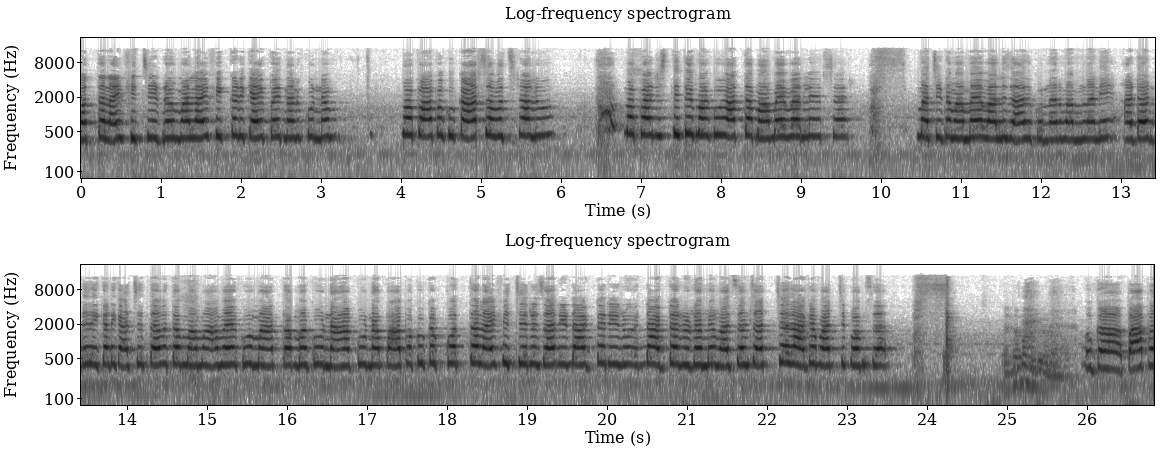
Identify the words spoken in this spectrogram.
కొత్త లైఫ్ ఇచ్చిండు. మా లైఫ్ ఇక్కడికి అయిపోయింది అనుకున్నాం. మా పాపకు ఆరు సంవత్సరాలు. మా పరిస్థితి మాకు అత్త మామయ్య ఎవరు లేరు సార్. మా చిన్న మామయ్య వాళ్ళు చదువుకున్నారు మమ్మల్ని. అటువంటిది ఇక్కడికి వచ్చిన తర్వాత మా మామయ్యకు మా అత్తమ్మకు నాకు నా పాపకు ఒక కొత్త లైఫ్ ఇచ్చారు సార్. ఈ డాక్టర్ డాక్టర్ రుణం మేము అసలు చచ్చేదాకా మర్చిపోం సార్. ఒక పాప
